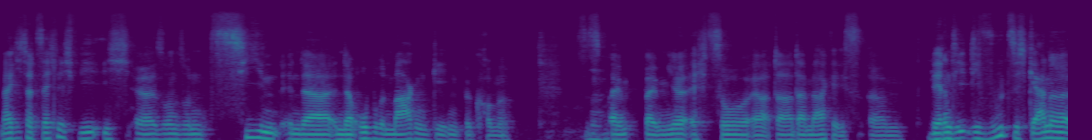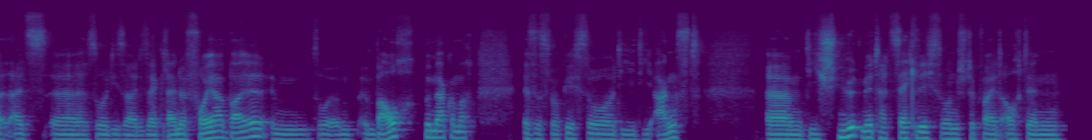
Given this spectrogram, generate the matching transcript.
merke ich tatsächlich, wie ich äh, so, so ein Ziehen in der, in der oberen Magengegend bekomme. Das ist mhm. bei, bei mir echt so, ja, da, da merke ich es. Ähm, während die, die Wut sich gerne als äh, so dieser, dieser kleine Feuerball im, so im, im Bauch bemerkbar macht, ist es wirklich so die, die Angst, ähm, die schnürt mir tatsächlich so ein Stück weit auch den,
